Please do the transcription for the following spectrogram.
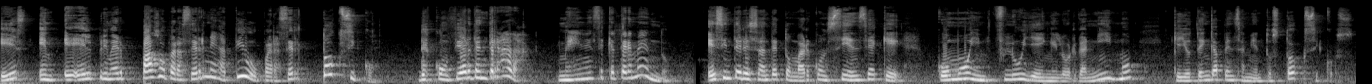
es el primer paso para ser negativo, para ser tóxico, desconfiar de entrada. Imagínense qué tremendo. Es interesante tomar conciencia que cómo influye en el organismo que yo tenga pensamientos tóxicos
